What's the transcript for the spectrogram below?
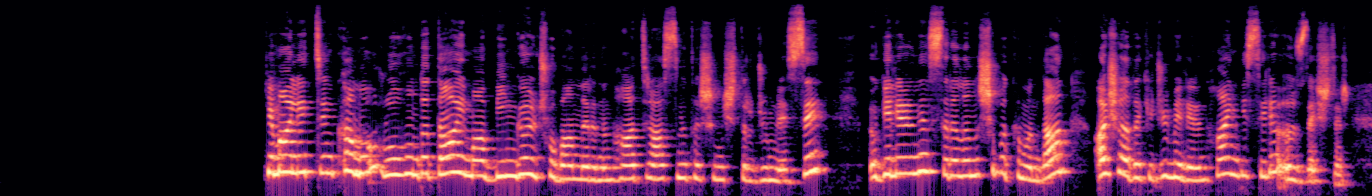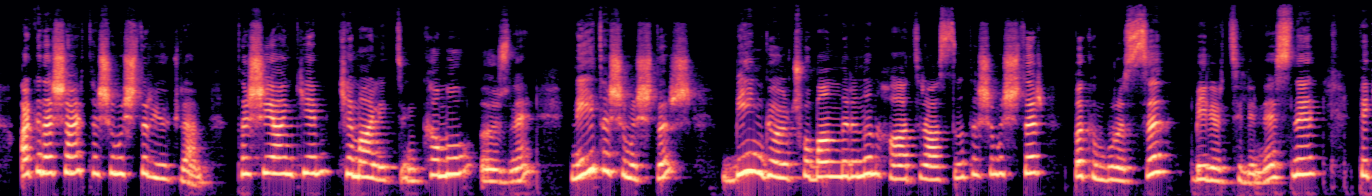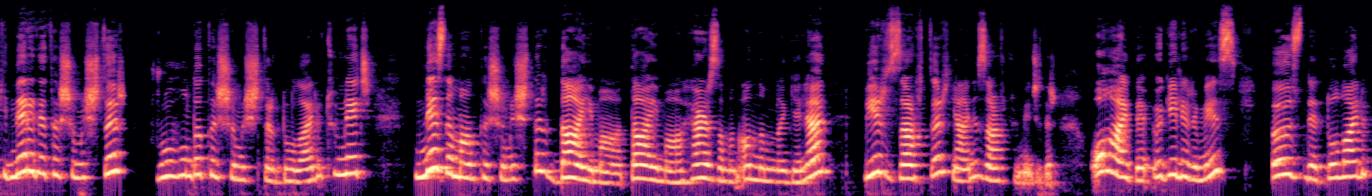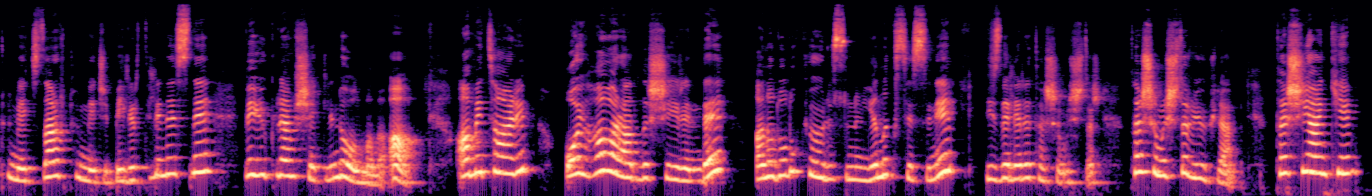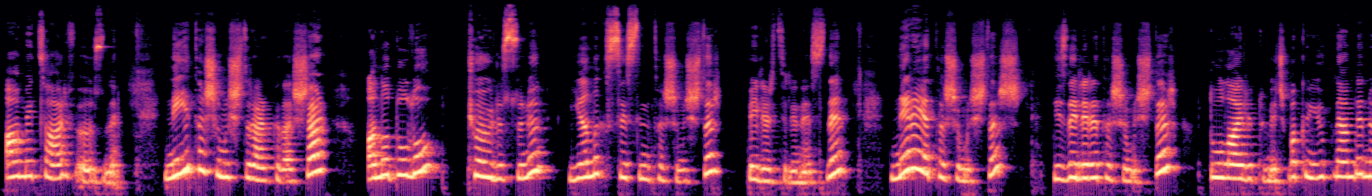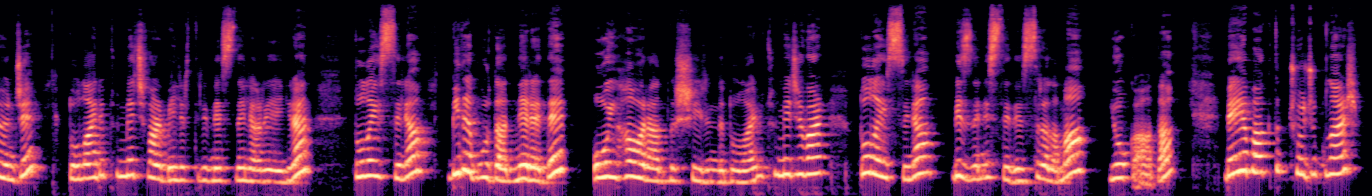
Kemalettin Kamu ruhunda daima Bingöl çobanlarının hatırasını taşımıştır cümlesi. Ögelerinin sıralanışı bakımından aşağıdaki cümlelerin hangisiyle özdeştir? Arkadaşlar taşımıştır yüklem. Taşıyan kim? Kemalettin Kamu özne. Neyi taşımıştır? Bingöl çobanlarının hatırasını taşımıştır. Bakın burası belirtili nesne. Peki nerede taşımıştır? Ruhunda taşımıştır dolaylı tümleç. Ne zaman taşımıştır? Daima, daima, her zaman anlamına gelen bir zarftır. Yani zarf tümlecidir. O halde ögelerimiz özne, dolaylı tümleç, zarf tümleci, belirtili nesne ve yüklem şeklinde olmalı. A. Ahmet Arif Oy Havar adlı şiirinde Anadolu köylüsünün yanık sesini dizelere taşımıştır. Taşımıştır yüklem. Taşıyan kim? Ahmet Arif Özne. Neyi taşımıştır arkadaşlar? Anadolu köylüsünün yanık sesini taşımıştır belirtili nesne. Nereye taşımıştır? Dizelere taşımıştır. Dolaylı tümeç. Bakın yüklemden önce dolaylı tümeç var belirtili nesneyle araya giren. Dolayısıyla bir de burada nerede? Oyha var adlı şiirinde dolaylı tümleci var. Dolayısıyla bizden istediği sıralama yok A'da. B'ye baktık çocuklar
